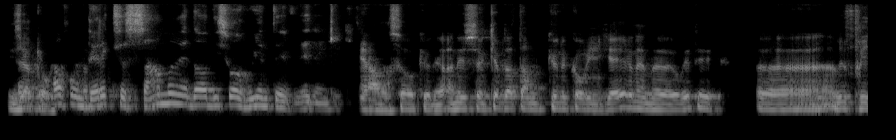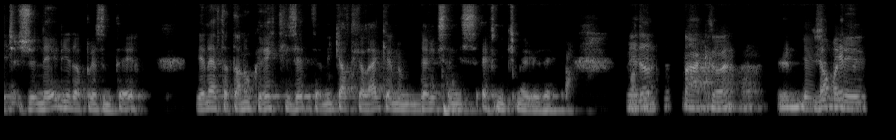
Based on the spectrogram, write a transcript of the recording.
Die zei, Ja, van Derksen samen, dat is wel goed in tv, denk ik. ja, dat zou kunnen. ja. En dus, ik heb dat dan kunnen corrigeren. En weet je, eh, Wilfried Genet, die dat presenteert, die heeft dat dan ook rechtgezet. En ik had gelijk en Derksen is, heeft niks meer gezegd. Nee, dat is vaak zo, hè. Ja, maar die,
